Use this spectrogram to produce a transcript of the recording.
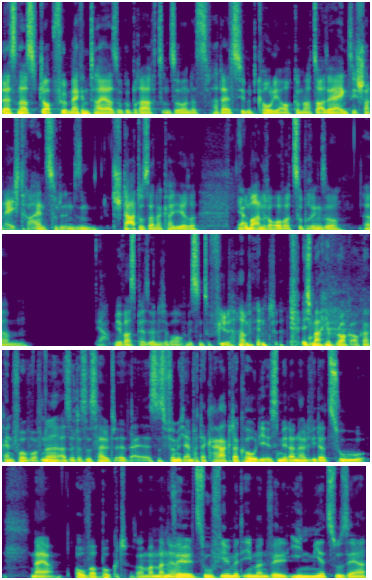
Lesners Job für McIntyre so gebracht und so. Und das hat er jetzt hier mit Cody auch gemacht. So, also er hängt sich schon echt rein zu, in diesem Status seiner Karriere, Ja. um andere overzubringen. So. Ähm, ja, mir war es persönlich aber auch ein bisschen zu viel am Ende. Ich mache hier Brock auch gar keinen Vorwurf, ne? Also das ist halt, äh, es ist für mich einfach der Charakter Cody ist mir dann halt wieder zu, naja, overbooked. So, man man Ja. will zu viel mit ihm, man will ihn mir zu sehr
